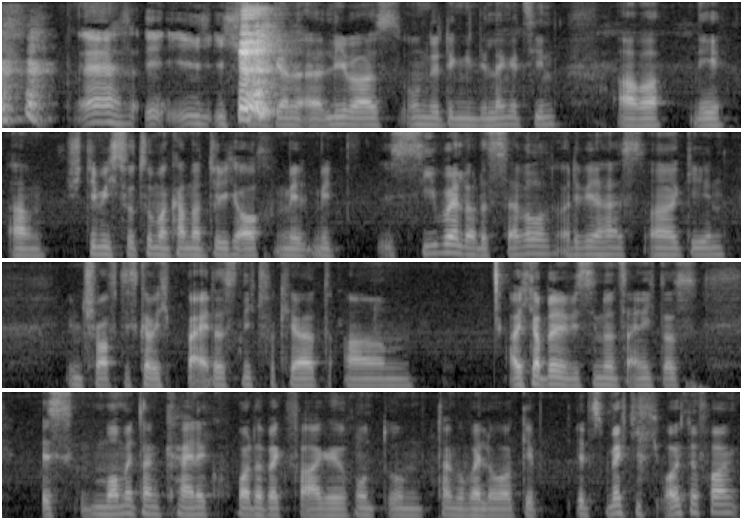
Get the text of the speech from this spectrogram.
äh, ich ich würde gerne äh, lieber als unnötig in die Länge ziehen. Aber nee, ähm, stimme ich so zu. Man kann natürlich auch mit, mit Sewell oder Seville oder wie er heißt äh, gehen. Im Draft ist, glaube ich, beides nicht verkehrt. Ähm, aber ich glaube, wir sind uns einig, dass es momentan keine Quarterback-Frage rund um Tango Valor gibt. Jetzt möchte ich euch noch fragen,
